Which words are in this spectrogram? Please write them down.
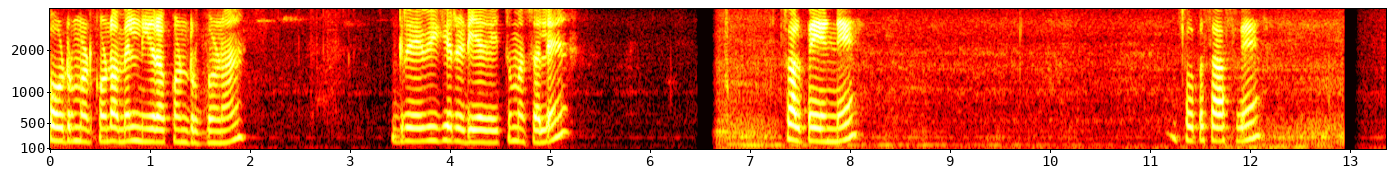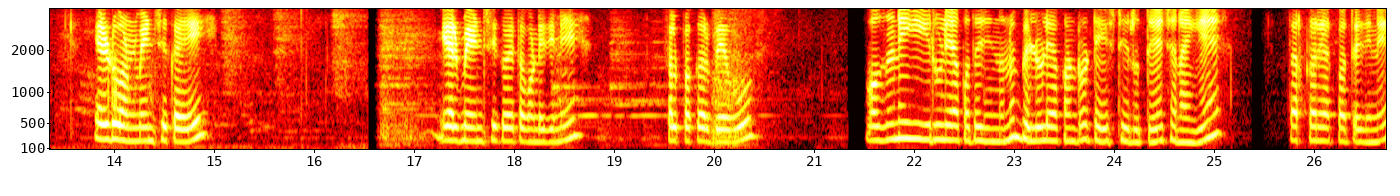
ಪೌಡ್ರ್ ಮಾಡಿಕೊಂಡು ಆಮೇಲೆ ನೀರು ಹಾಕ್ಕೊಂಡು ರುಬ್ಬೋಣ. ಗ್ರೇವಿಗೆ ರೆಡಿಯಾಗಾಯಿತು ಮಸಾಲೆ. ಸ್ವಲ್ಪ ಎಣ್ಣೆ, ಸ್ವಲ್ಪ ಸಾಸಿವೆ. ಎರಡು ಒಣಮೆಣ್ಸಿಕಾಯಿ ಎರಡು ಮೆಣಸಿಕಾಯಿ ತೊಗೊಂಡಿದ್ದೀನಿ. ಸ್ವಲ್ಪ ಕರಿಬೇವು. ಒಗ್ಗರಣೆಗೆ ಈರುಳ್ಳಿ ಹಾಕೋತಿದ್ದೀನಿ ನಾನು. ಬೆಳ್ಳುಳ್ಳಿ ಹಾಕೊಂಡ್ರೂ ಟೇಸ್ಟ್ ಇರುತ್ತೆ ಚೆನ್ನಾಗಿ. ತರಕಾರಿ ಹಾಕೋತಿದ್ದೀನಿ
